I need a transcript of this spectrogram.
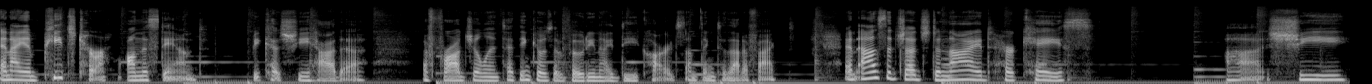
and I impeached her on the stand because she had a, a fraudulent, I think it was a voting ID card, something to that effect. And as the judge denied her case, uh, she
